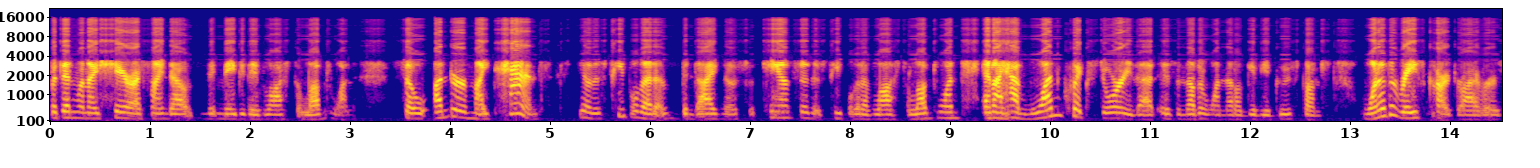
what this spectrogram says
But then when I share, I find out that maybe they've lost a loved one. So under my tent, you know, there's people that have been diagnosed with cancer. There's people that have lost a loved one. And I have one quick story that is another one that'll give you goosebumps. One of the race car drivers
